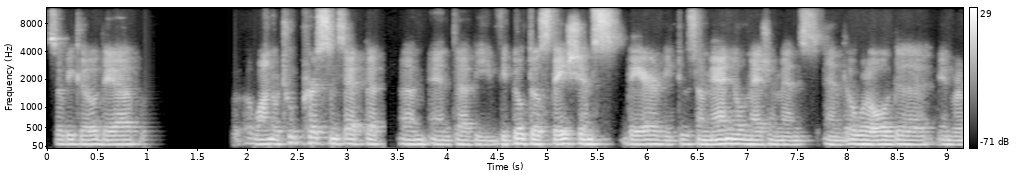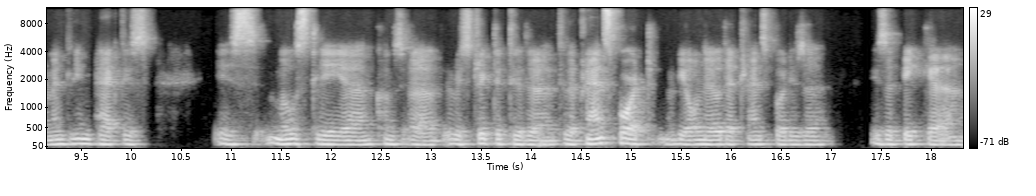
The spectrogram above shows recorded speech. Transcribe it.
So we go there one or two persons at that, um, and uh, we, we build those stations there we do some manual measurements and overall the environmental impact is is mostly uh, uh, restricted to the to the transport we all know that transport is a is a big, uh,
